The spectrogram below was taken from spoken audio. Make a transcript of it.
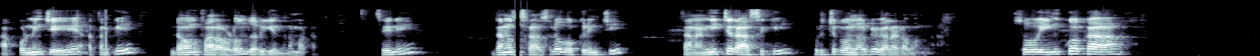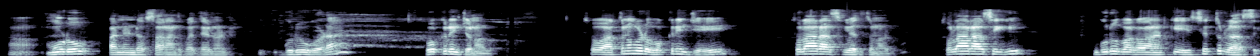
అప్పటి నుంచి అతనికి డౌన్ఫాల్ అవ్వడం జరిగింది అనమాట శని ధనుసు రాశిలో వక్రించి తన నీచ రాశికి వృచ్చికంలోకి వెళ్ళడం వల్ల. సో ఇంకొక మూడు పన్నెండో స్థానాధిపతి అయినటువంటి గురువు కూడా వక్రించున్నాడు. సో అతను కూడా వక్రించి తులారాశికి వెళ్తున్నాడు. తులారాశికి గురు భగవానుడికి శత్రురాశి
